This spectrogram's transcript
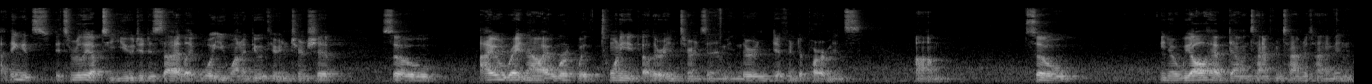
I think it's it's really up to you to decide like what you want to do with your internship. So, I right now I work with 20 other interns, and I mean they're in different departments. Um, so, you know, we all have downtime from time to time, and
